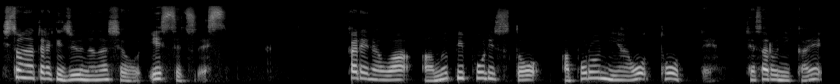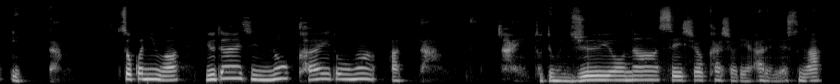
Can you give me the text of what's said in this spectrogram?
人の働き17章1節です。彼らはアムピポリスとアポロニアを通ってテサロニカへ行った。そこにはユダヤ人の街道があった。はい、とても重要な聖書箇所であるんですが、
